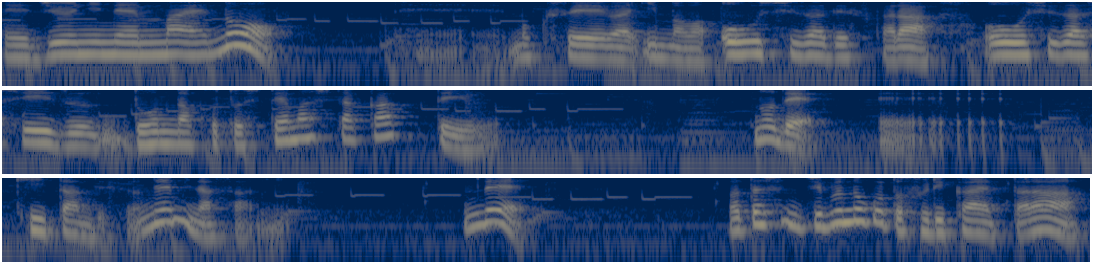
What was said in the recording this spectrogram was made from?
えー、12年前の、えー、木星が今は大牛座ですから大牛座シーズンどんなことしてましたかっていうので、えー、聞いたんですよね皆さんに。で私自分のこと振り返ったら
